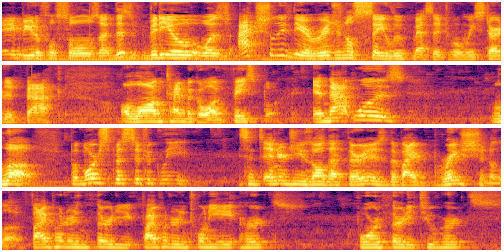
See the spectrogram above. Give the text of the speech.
Hey, beautiful souls. Uh, this video was actually the original Seiluke message when we started back a long time ago on Facebook. And that was love. But more specifically, since energy is all that there is, the vibration of love. 530, 528 hertz, 432 hertz,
